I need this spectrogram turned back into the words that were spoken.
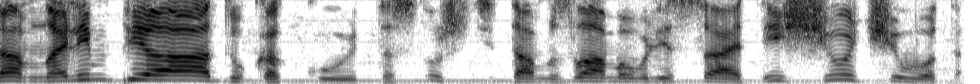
там на Олимпиаду какую-то, слушайте, там взламывали сайт, еще чего-то.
